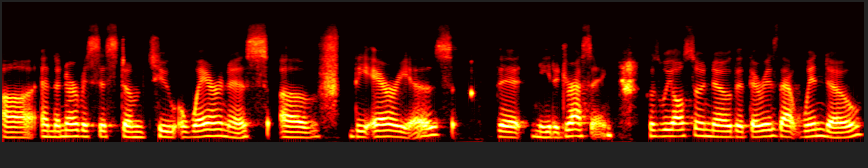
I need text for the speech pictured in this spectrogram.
uh, and the nervous system to awareness of the areas that need addressing. Because we also know that there is that window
